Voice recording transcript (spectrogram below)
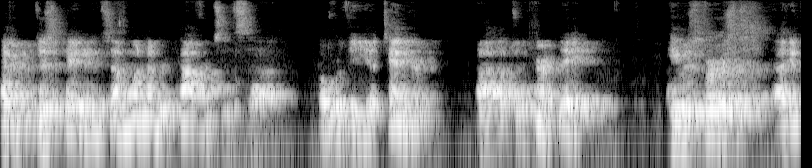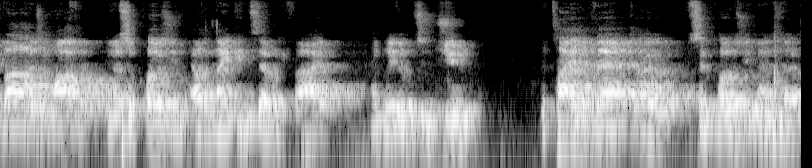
having participated in some 100 conferences uh, over the uh, tenure uh, up to the current date. He was first uh, involved as an author in a symposium held in 1975. I believe it was in June. The title of that uh, symposium and, uh,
